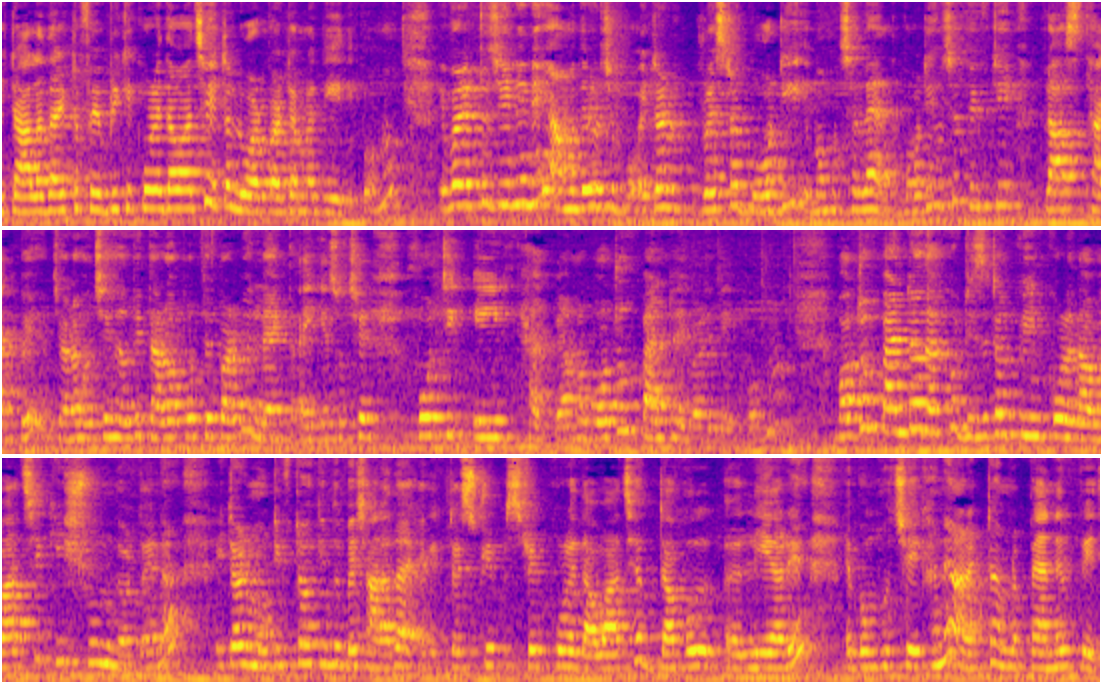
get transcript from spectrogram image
এটা আলাদা একটা ফেব্রিকে করে দেওয়া আছে, এটা লোয়ার পার্টে আমরা দিয়ে দিব, হুম? এবার একটু জেনে নেই, আমাদের হচ্ছে এটার ড্রেসটার বডি এবং হচ্ছে লেন্থ বডি হচ্ছে ফিফটি প্লাস থাকবে, যারা হচ্ছে হেলদি তারাও পড়তে পারবে। লেন্থ আই গেস হচ্ছে ফোরটি এইট থাকবে। আমরা বটম প্যান্টটা এবারে দেখব, হুম? বটম প্যান্টটা দেখো ডিজিটাল প্রিন্ট করে দেওয়া আছে, কি সুন্দর, তাই না? এটার মোটিভটাও কিন্তু বেশ আলাদা, এক একটা স্ট্রিপ স্ট্রিপ করে দেওয়া আছে ডাবল লেয়ারে এবং হচ্ছে এখানে আরেকটা আমরা প্যানেল পেজ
